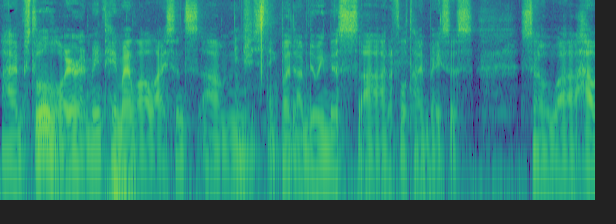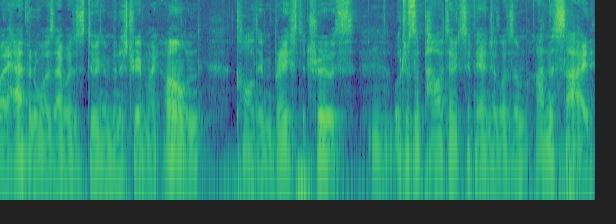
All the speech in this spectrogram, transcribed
I'm still a lawyer. I maintain my law license. Um, Interesting. But I'm doing this uh, on a full time basis. So, uh, how it happened was I was doing a ministry of my own called Embrace the Truth, mm. which was apologetics evangelism on the side.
